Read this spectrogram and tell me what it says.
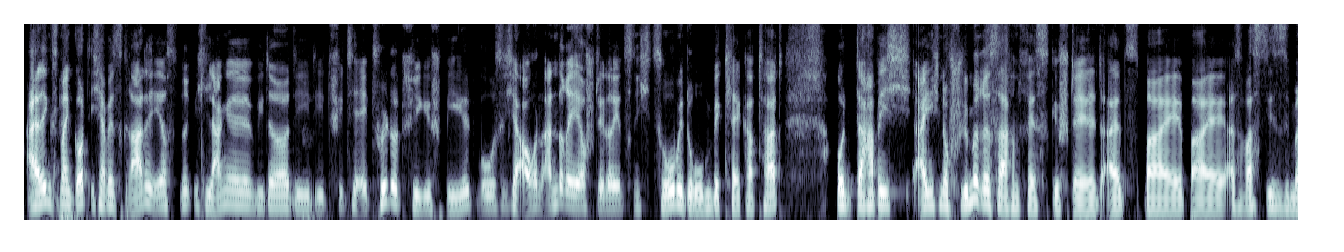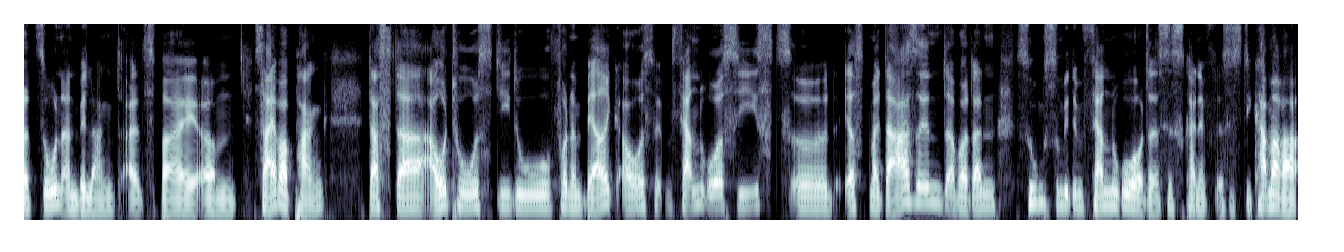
Allerdings, mein Gott, ich habe jetzt gerade erst wirklich lange wieder die, die GTA Trilogy gespielt, wo sich ja auch ein anderer Hersteller jetzt nicht so mit oben bekleckert hat. Und da habe ich eigentlich noch schlimmere Sachen festgestellt als bei, bei, also was diese Simulation anbelangt, als bei ähm, Cyberpunk dass da Autos, die du von einem Berg aus mit dem Fernrohr siehst, äh, erstmal da sind, aber dann zoomst du mit dem Fernrohr, oder es ist keine, es ist die Kamera,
